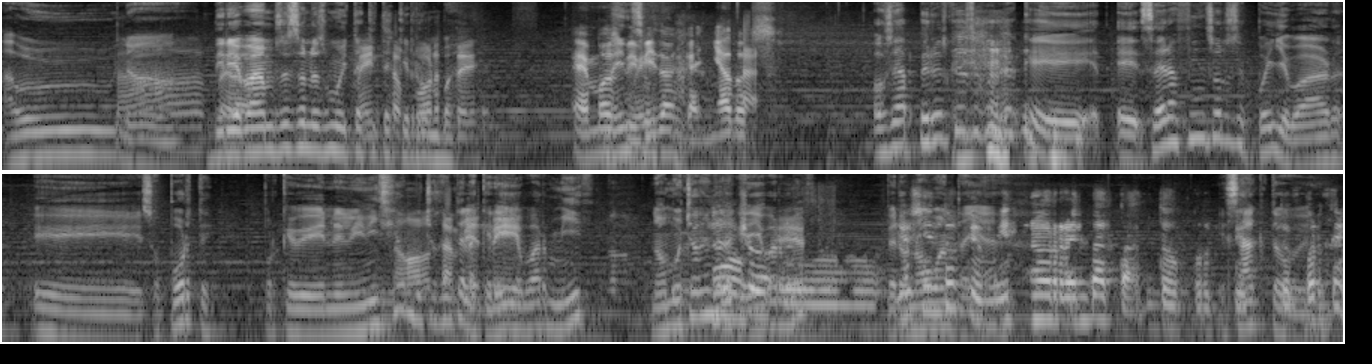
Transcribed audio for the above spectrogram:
Au, no. No, Diría, vamos, eso no es muy taquita que rumba. Hemos vivido engañados. O sea, pero es que se cuenta que eh, Serafin solo se puede llevar eh, soporte. Porque en el inicio No, mucha gente la quería mid. llevar mid. No, mucha gente No, la quería llevar mid. pero, yo no siento aguanta que ya. mid no renta tanto porque Exacto, soporte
